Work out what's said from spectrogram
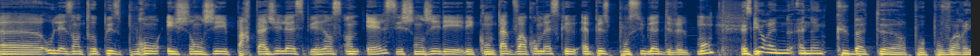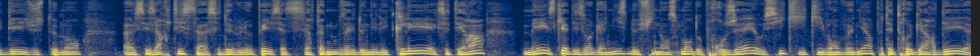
euh, où les entreprises pourront échanger, partager leur expérience entre elles, s'échanger les contacts, voir comment est-ce qu'elles peuvent poursuivre leur développement. Est-ce qu'il y aura un, un incubateur pour pouvoir aider justement ces artistes à se développer C'est- Certainement, vous allez donner les clés, etc. Mais est-ce qu'il y a des organismes de financement de projets aussi qui, qui vont venir peut-être regarder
